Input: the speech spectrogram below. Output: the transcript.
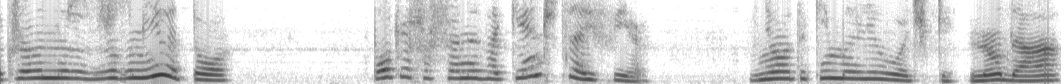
Якщо ви не зрозуміли, то поки що ще не закінчиться ефір. В нього такі милі очки. Ну да.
